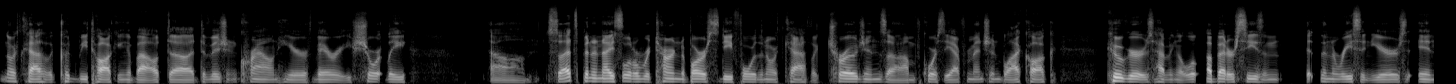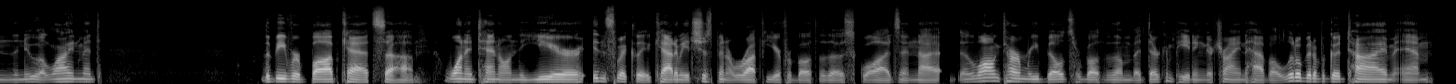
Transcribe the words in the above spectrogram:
North Catholic could be talking about uh, division crown here very shortly. Um, so that's been a nice little return to varsity for the North Catholic Trojans. Um, of course, the aforementioned Blackhawk Cougars having a, a better season than the recent years in the new alignment. The Beaver Bobcats, uh, one and ten on the year in Sewickley Academy. It's just been a rough year for both of those squads, and uh, long-term rebuilds for both of them. But they're competing. They're trying to have a little bit of a good time, and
